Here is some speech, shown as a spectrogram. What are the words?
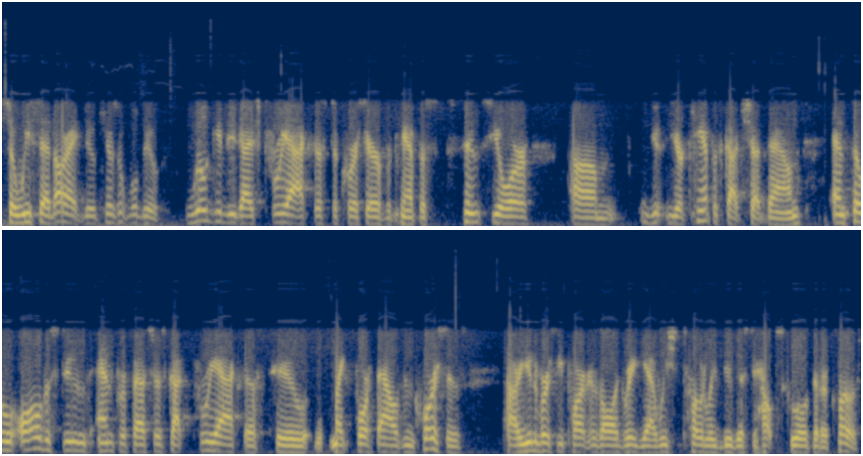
So we said, all right, Duke, here's what we'll do. We'll give you guys free access to Coursera for Campus since your um, your campus got shut down. And so all the students and professors got free access to like 4,000 courses our university partners all agreed, yeah, we should totally do this to help schools that are closed.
